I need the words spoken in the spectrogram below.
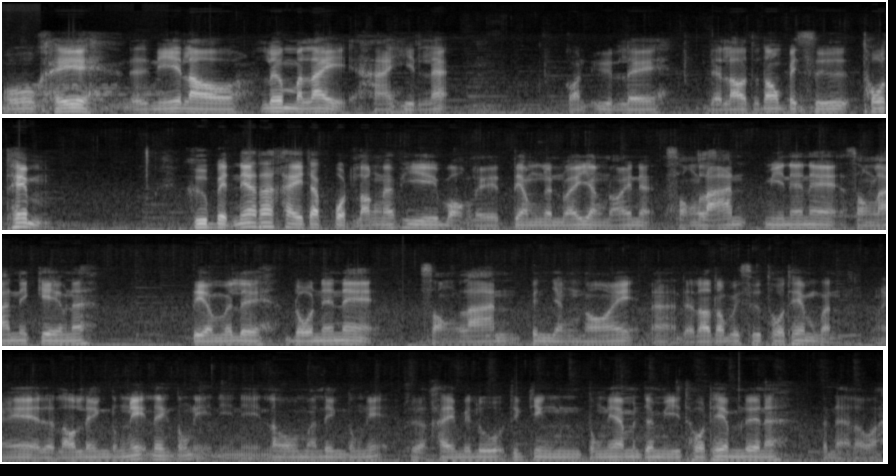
โอเค เดี๋ยวนี้เราเริ่มมาไล่หาหินแล้ว ก่อนอื่นเลย เดี๋ยวเราจะต้องไปซื้อโทเทม คือเบ็ดเนี่ยถ้าใครจะปลดล็อกนะพี่บอกเลยเตรียมเงินไว้อย่างน้อยเนี่ยสองล้านมีแน่ๆสองล้านในเกมนะ เตรียมไว้เลย โดนแน่ๆสองล้านเป็นอย่างน้อย อ่า เดี๋ยวเราต้องไปซื้อโทเทมก่อน เอ้เดี๋ยวเราเล็งตรงนี้ เล็งตรงนี้ นี่นี่เรามาเล็งตรงนี้ เผื่อใครไม่รู้ จริงๆ ตรงเนี้ยมันจะมีโทเทมด้วยนะ เป็นไหนแล้ววะ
